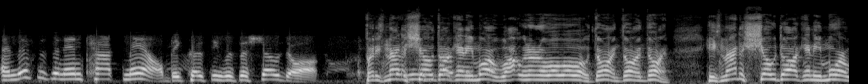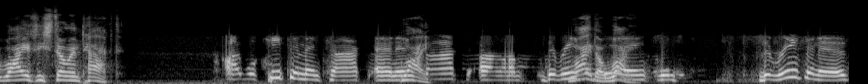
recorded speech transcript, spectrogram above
and this is an intact male because he was a show dog. But he's not So a he's show dog anymore. Why, no, no, whoa, whoa, whoa. Dawn, Dawn, Dawn. He's not a show dog anymore. Why is he still intact? I will keep him intact, and in Why? fact, um, the reason Why, though? Why? is the reason is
